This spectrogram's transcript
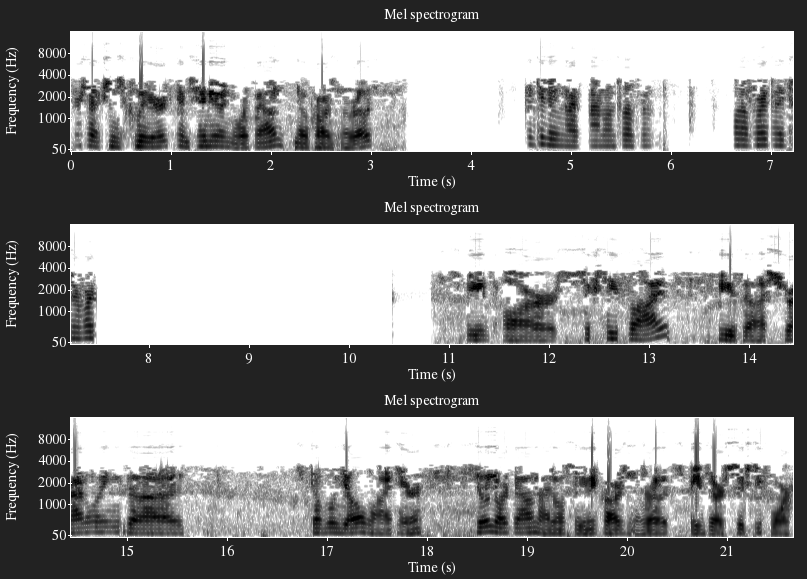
Intersection's cleared. Continuing northbound. No cars on the road. Continuing northbound 112 from 104 to 1924. Speeds are 65. He's uh, straddling the double yellow line here. Still northbound. I don't see any cars on the road. Speeds are 64.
